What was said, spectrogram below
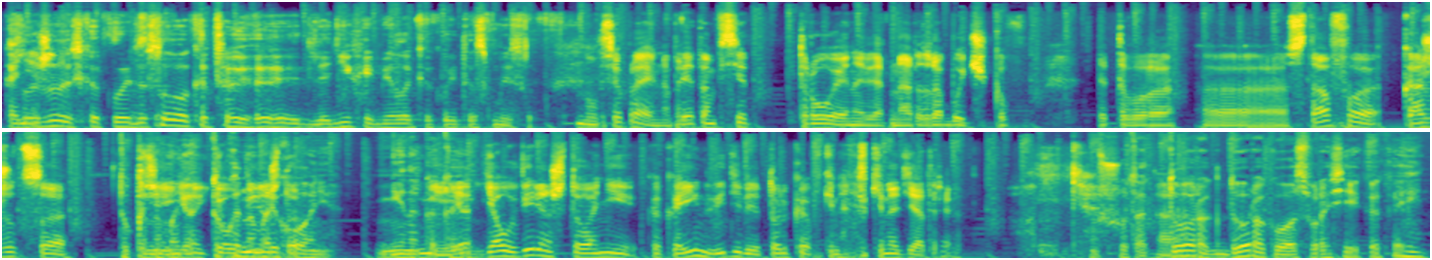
Конечно. Сложилось какое-то слово, которое для них имело какой-то смысл. Ну, все правильно. При этом все трое, наверное, разработчиков этого э, стафа, кажется... Только, на, я, только я на марихуане. Что, не на кокаин. Не, я, я уверен, что они кокаин видели только в, кино, в кинотеатре. Ну что так, а, дорог, дорог у вас в России кокаин?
